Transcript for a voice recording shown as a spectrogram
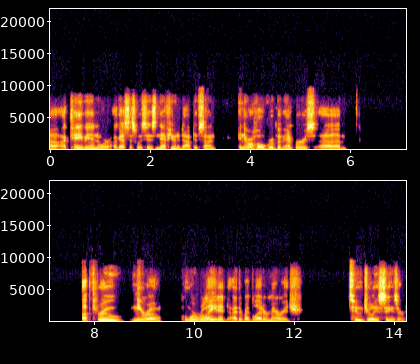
uh, Octavian or Augustus was his nephew and adoptive son, and there were a whole group of emperors um, up through Nero who were related either by blood or marriage to Julius Caesar.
